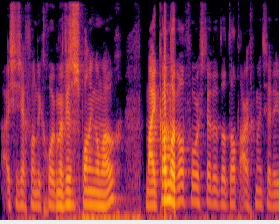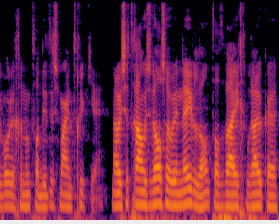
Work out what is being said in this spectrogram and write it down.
als je zegt van ik gooi mijn wisselspanning omhoog. Maar ik kan me wel voorstellen dat dat argument zijn die worden genoemd van dit is maar een trucje. Nou is het trouwens wel zo in Nederland dat wij gebruiken,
